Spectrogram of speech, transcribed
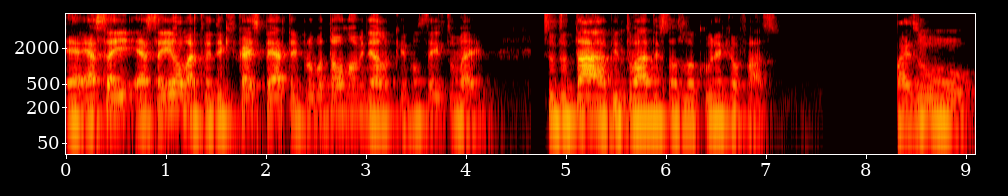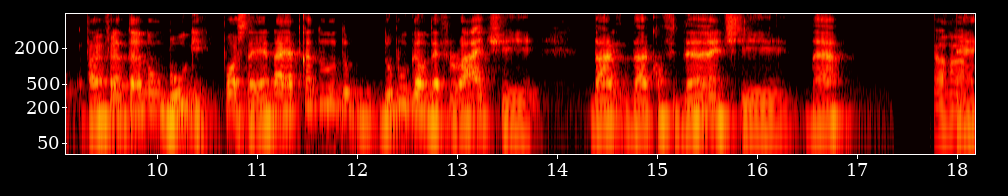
É, essa aí, essa aí, Romário, tu vai ter que ficar esperto aí pra eu botar o nome dela, porque não sei se tu vai. Se tu tá habituado a essas loucuras que eu faço. Mas o. Eu tava enfrentando um bug. Poxa, isso aí é na época do, do, do bugão, Death Right, Dark Confidante, né? Aham.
